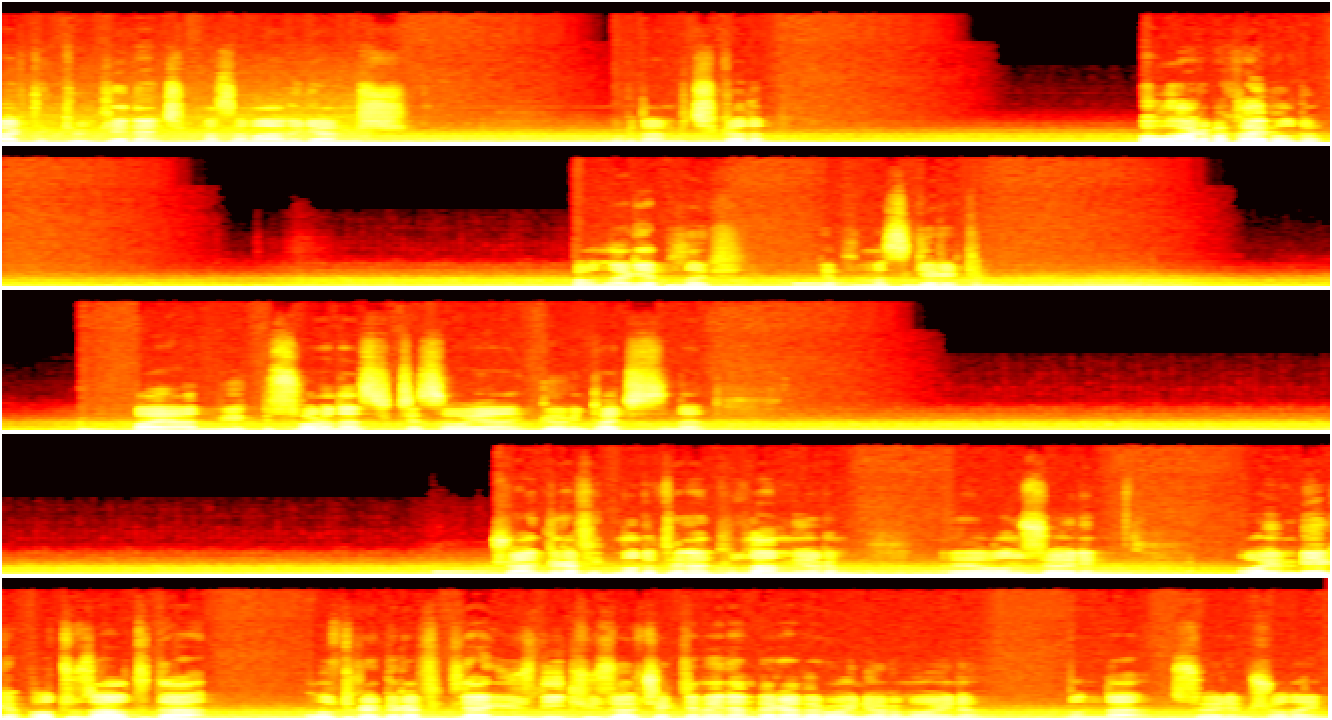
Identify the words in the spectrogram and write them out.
Artık Türkiye'den çıkma zamanı gelmiş. Buradan bir çıkalım. Oo araba kayboldu. Onlar yapılır. Yapılması gerek. Bayağı büyük bir sorun açıkçası o ya görüntü açısından. Şu an grafik modu falan kullanmıyorum. Ee, onu söyleyeyim. Oyun 1.36'da ultra grafikler %200 ölçeklemeyle beraber oynuyorum oyunu. Bunu da söylemiş olayım.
